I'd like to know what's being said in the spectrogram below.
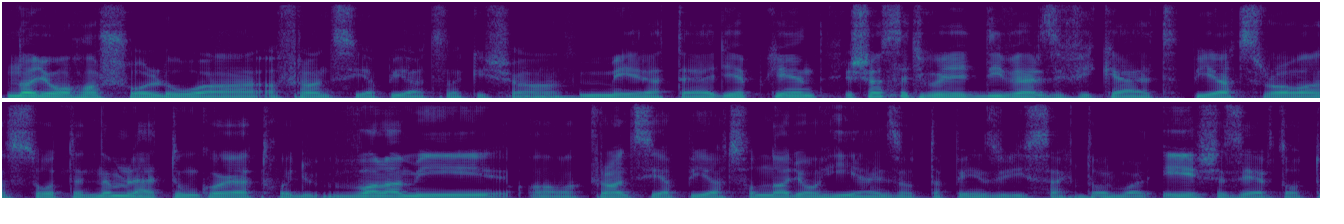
nagyon hasonló a, a francia piacnak is a mérete egyébként, és azt látjuk, hogy egy diversifikált piacról van szó, tehát nem látunk olyat, hogy valami a francia piacon nagyon hiányzott a pénzügyi szektorból, és ezért ott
